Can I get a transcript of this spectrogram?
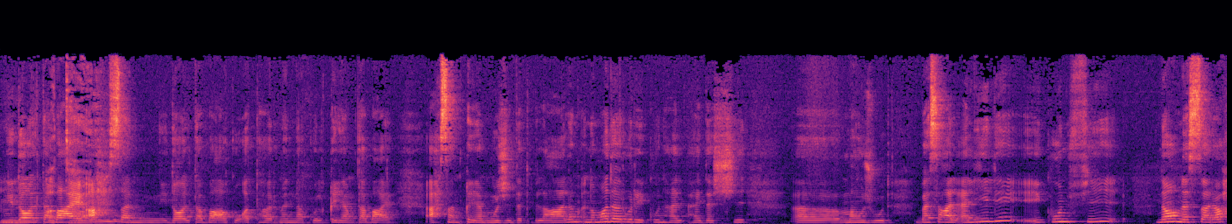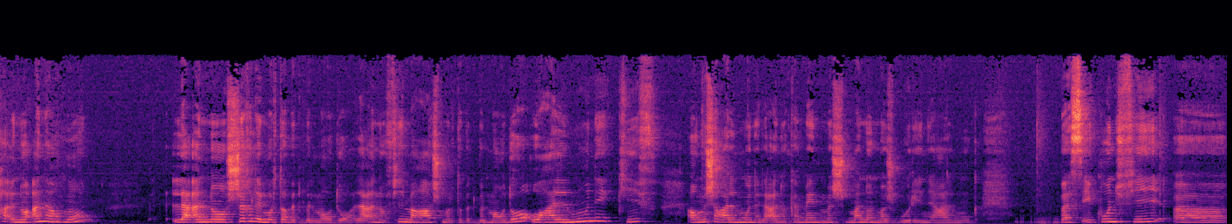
النضال تبعي أحسن من النضال تبعك وأطهر منك والقيم تبعي أحسن قيم وجدت بالعالم. إنه ما ضروري يكون هيدا الشيء آه، موجود. بس على القليله يكون في نوع من الصراحة إنه أنا هون لأنه شغلي مرتبط بالموضوع لأنه في معاش مرتبط بالموضوع وعلموني كيف أو مش علموني لأنه كمان مش منهم مجبورين يعلموك. بس يكون في آه،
